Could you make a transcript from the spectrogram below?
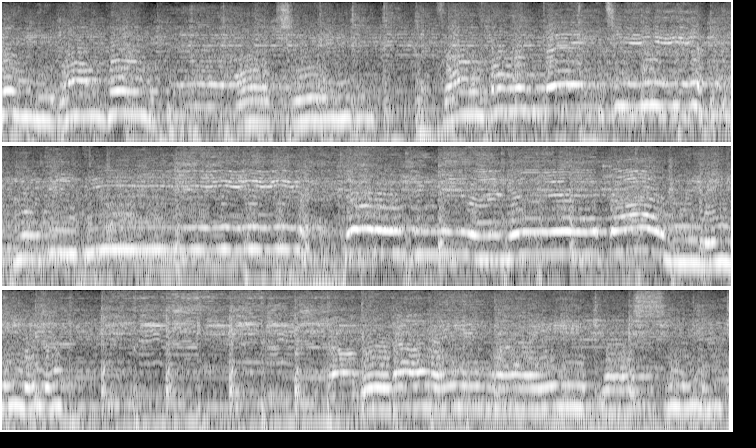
任你狂风和潮汐，我早已飞起，目的地都都经历了热的道理，找不到另外一颗心。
